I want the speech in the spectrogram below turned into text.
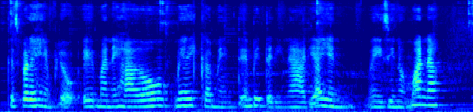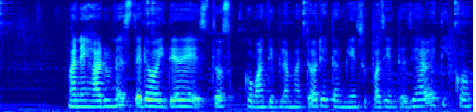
Entonces, por ejemplo, he manejado médicamente en veterinaria y en medicina humana, manejar un esteroide de estos como antiinflamatorio también su paciente es diabético,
